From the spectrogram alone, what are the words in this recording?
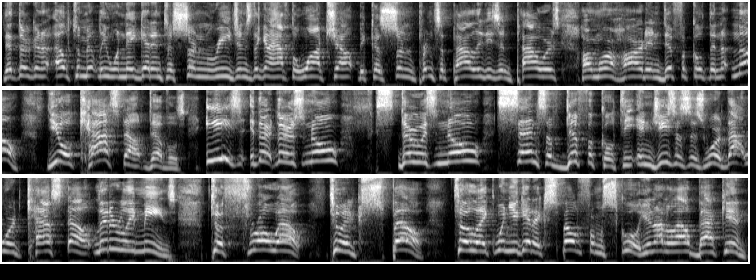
That they're going to ultimately, when they get into certain regions, they're going to have to watch out because certain principalities and powers are more hard and difficult than. No, you'll cast out devils. Easy. There, there's no, there is no sense of difficulty in Jesus' word. That word cast out literally means to throw out, to expel, to like when you get expelled from school, you're not allowed back in.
